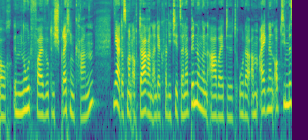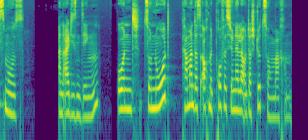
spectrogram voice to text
auch im Notfall wirklich sprechen kann. Ja, dass man auch daran an der Qualität seiner Bindungen arbeitet oder am eigenen Optimismus, an all diesen Dingen. Und zur Not kann man das auch mit professioneller Unterstützung machen.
